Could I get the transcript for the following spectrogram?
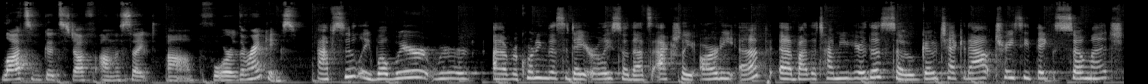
lots of good stuff on the site uh, for the rankings. Absolutely. Well we're we're uh, recording this a day early so that's actually already up uh, by the time you hear this. So go check it out. Tracey thanks so much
